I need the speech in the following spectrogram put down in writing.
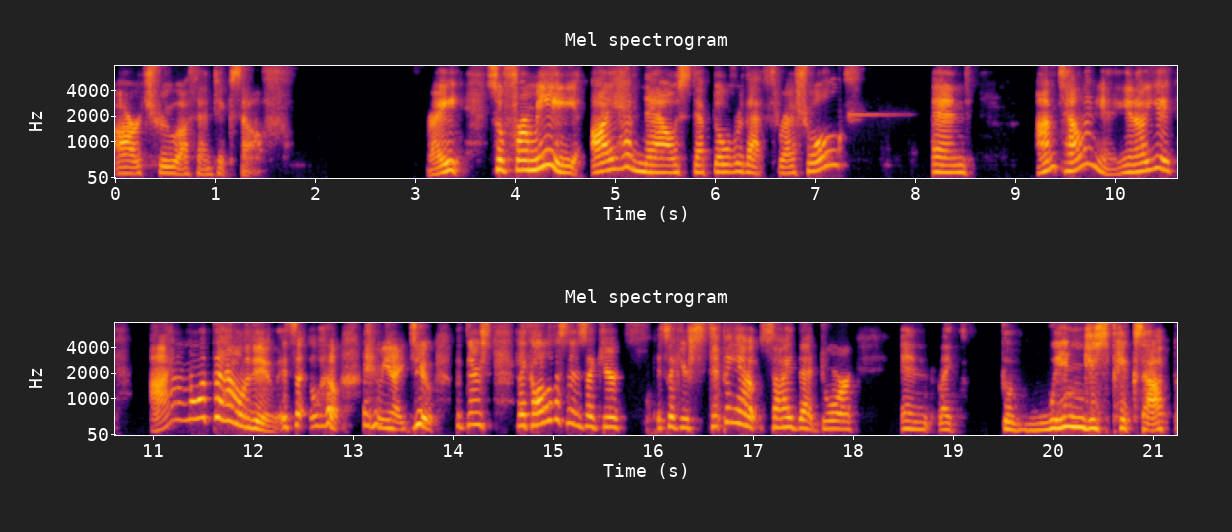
our true authentic self? Right? So for me i have now stepped over that threshold and i'm telling you you know you I don't know what the hell to do. It's like, well, I mean, I do, but there's like all of a sudden it's like you're, it's like you're stepping outside that door and like the wind just picks up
